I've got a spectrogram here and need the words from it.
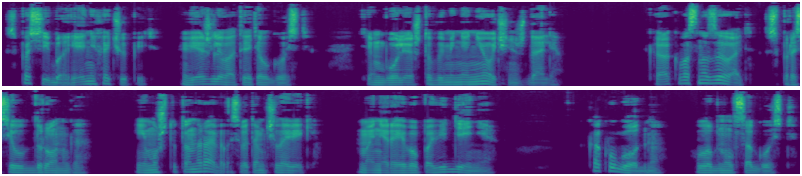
«Спасибо, я не хочу пить», — вежливо ответил гость. «Тем более, что вы меня не очень ждали». «Как вас называть?» — спросил Дронга. Ему что-то нравилось в этом человеке. Манера его поведения. «Как угодно», — улыбнулся гость.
